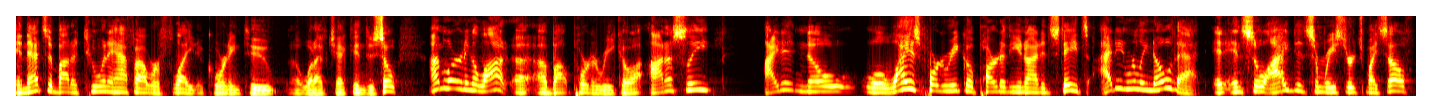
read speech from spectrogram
And that's about a two and a half hour flight, according to uh, what I've checked into. So I'm learning a lot uh, about Puerto Rico. Honestly, I didn't know, well, why is Puerto Rico part of the United States? I didn't really know that. And, and so I did some research myself,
